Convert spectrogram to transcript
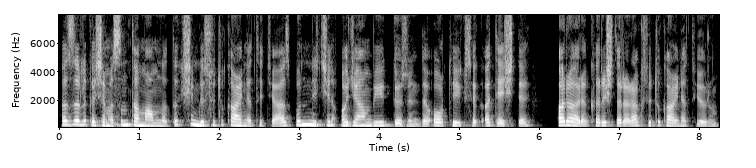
Hazırlık aşamasını tamamladık. Şimdi sütü kaynatacağız. Bunun için ocağın büyük gözünde orta yüksek ateşte ara ara karıştırarak sütü kaynatıyorum.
